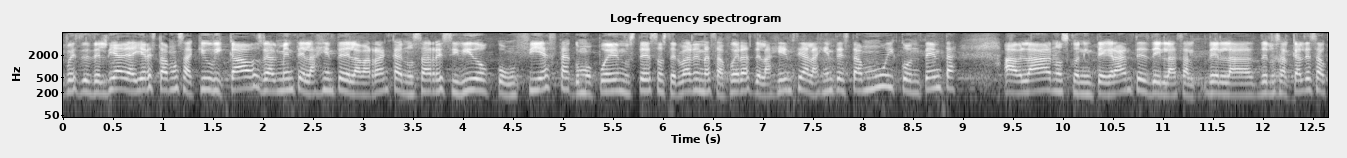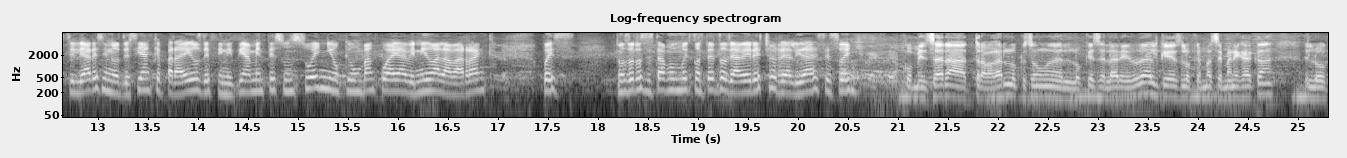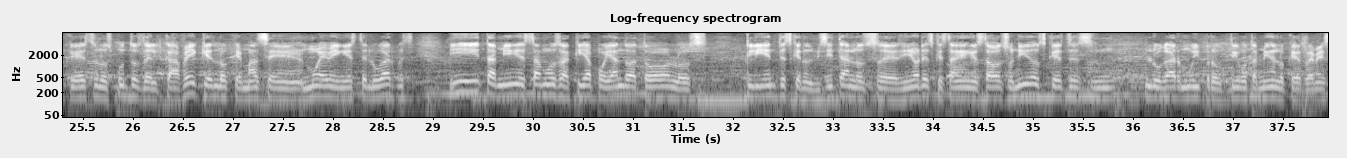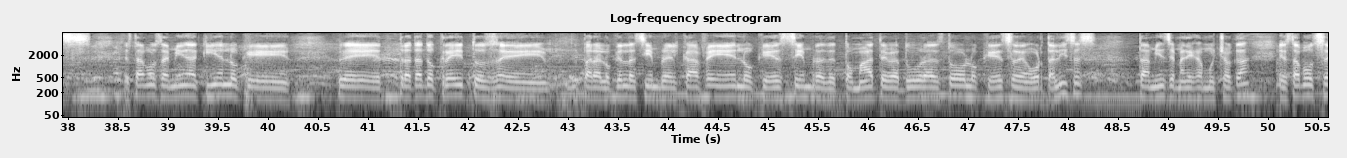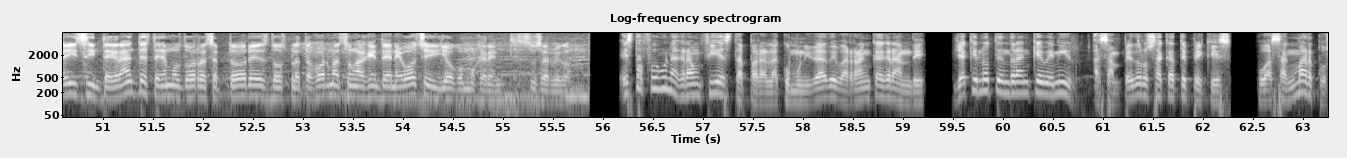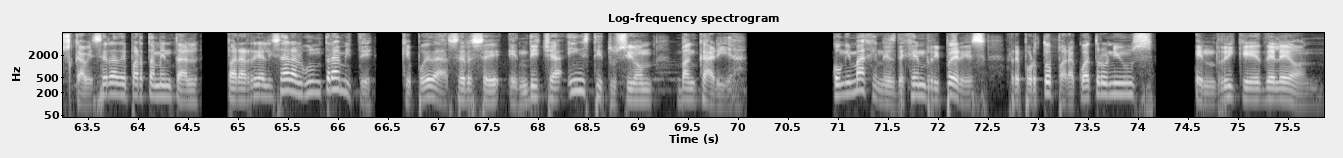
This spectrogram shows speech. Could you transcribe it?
pues desde el día de ayer estamos aquí ubicados, realmente la gente de la barranca nos ha recibido con fiesta, como pueden ustedes observar en las afueras de la agencia, la gente está muy contenta, hablábamos con integrantes de, las, de, de los alcaldes auxiliares y nos decían que para ellos definitivamente es un sueño que un banco haya venido a la barranca, pues nosotros estamos muy contentos de haber hecho realidad ese sueño. Comenzar a trabajar lo que son lo que es el área rural, que es lo que más se maneja acá, lo que es los puntos del café, que es lo que más se mueve en este lugar, pues, y también estamos aquí apoyando a todos los clientes que nos visitan, los eh, señores que están en Estados Unidos, que este es un lugar muy productivo también en lo que es remesas. Estamos también aquí en lo que eh, tratando créditos eh, para lo que es la siembra del café, lo que es siembra de tomate, verduras, todo lo que es hortalizas, también se maneja mucho acá. Estamos seis integrantes, tenemos dos receptores, dos plataformas, un agente de negocio y yo como gerente, su servidor. Esta fue una gran fiesta para la comunidad de Barranca Grande ya que no tendrán que venir a San Pedro Zacatepeques o a San Marcos, cabecera departamental, para realizar algún trámite que pueda hacerse en dicha institución bancaria. Con imágenes de Henry Pérez, reportó para 4 News Enrique de León.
